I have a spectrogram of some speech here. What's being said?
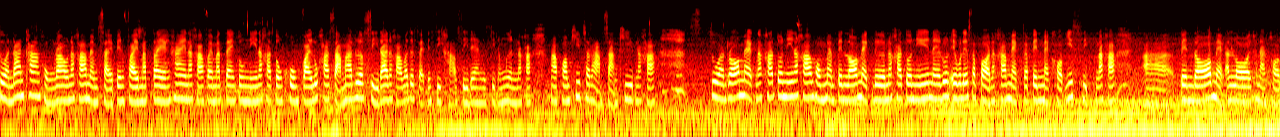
ส่วนด้านข้างของเรานะคะแหม่มใส่เป็นไฟมัดแตงให้นะคะ ไฟมัดแตงตรงนี้นะคะ ตรงโคมไฟลูกค้าสามารถเลือกสีได้นะคะ ว่าจะใส่เป็นสีขาวสีแดงหรือสีน้ำเงินนะคะ มาพร้อมคีบฉลาม3คีบนะคะส่วนล้อแม็กนะคะตัวนี้นะคะผมแหม่มเป็นล้อแม็กเดิมนะคะ ตัวนี้ในรุ่น e v e r e s t Sport นะคะแม็กจะเป็นแม็กขอบ 20 นะคะ เป็นล้อแม็กอัลลอยขนาดขอบ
